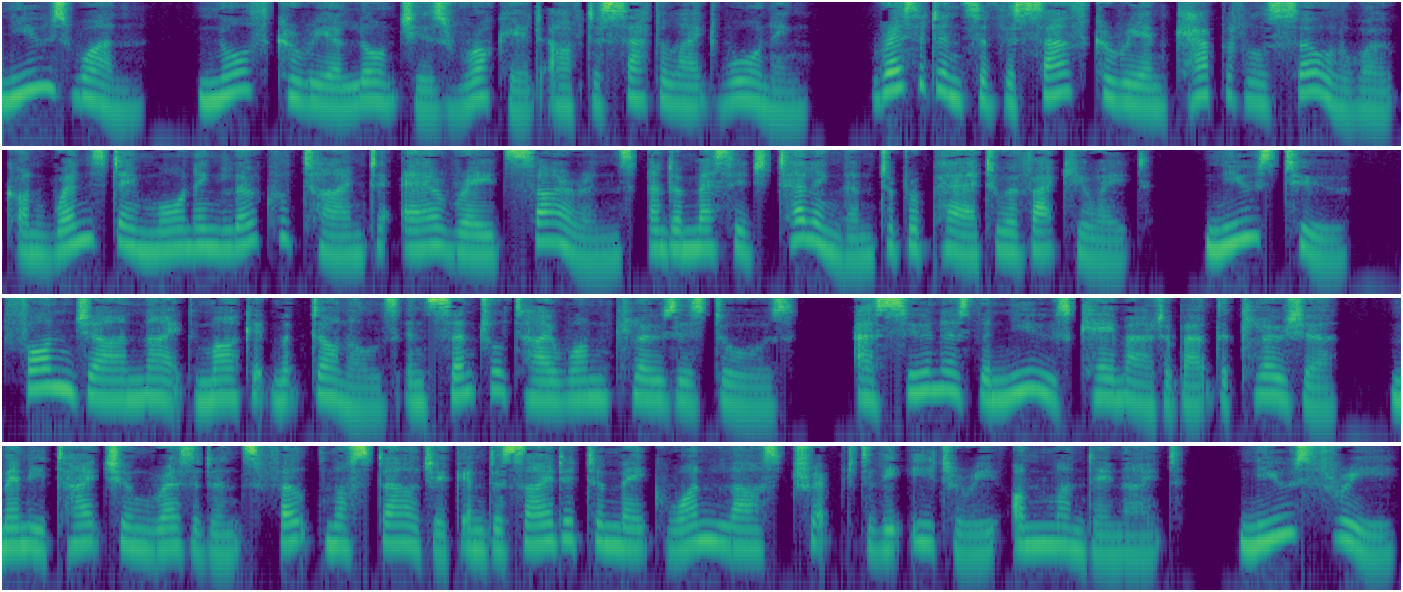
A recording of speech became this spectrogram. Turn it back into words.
News 1 North Korea launches rocket after satellite warning. Residents of the South Korean capital Seoul awoke on Wednesday morning local time to air raid sirens and a message telling them to prepare to evacuate. News 2 Fengjia Night Market McDonald's in central Taiwan closes doors. As soon as the news came out about the closure, many Taichung residents felt nostalgic and decided to make one last trip to the eatery on Monday night. News 3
